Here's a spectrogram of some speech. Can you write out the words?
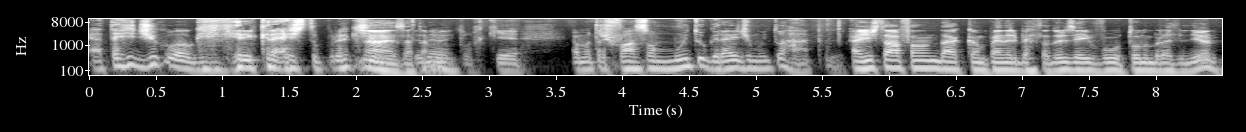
é até ridículo alguém querer crédito por aqui. Não, exatamente. Porque é uma transformação muito grande e muito rápida. A gente tava falando da campanha da Libertadores e aí voltou no brasileiro.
